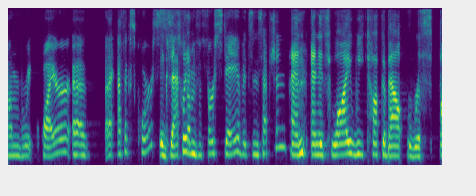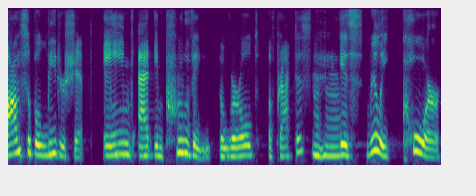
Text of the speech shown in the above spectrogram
um require a, a ethics course. Exactly. From the first day of its inception. And and it's why we talk about responsible leadership aimed at improving the world of practice Mhm. is really core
